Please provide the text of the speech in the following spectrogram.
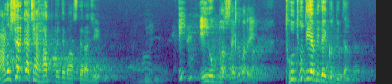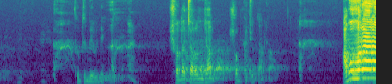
মানুষের কাছে হাত পেতে বাঁচতে রাজি? এই অভ্যাস একেবারে থুথু দিয়ে বিদায় করে দিতে হবে। থুথু দিয়ে বিদায় সদাচরণ যার, সবকিছু তার। আবু হরারা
